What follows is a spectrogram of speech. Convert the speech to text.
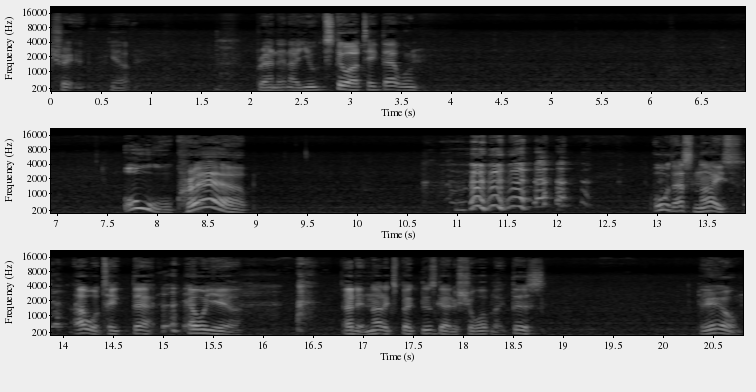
Tra- yeah. Brandon, now you still I'll take that one. Oh, crap. oh, that's nice. I will take that. Hell yeah. I did not expect this guy to show up like this. Damn.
